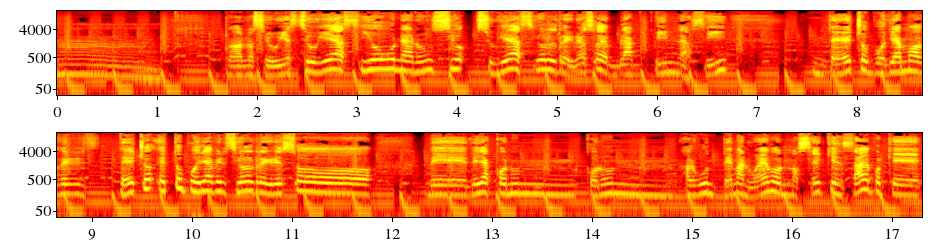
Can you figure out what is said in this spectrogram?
Mm, No, no, si hubiera, si hubiera sido un anuncio, si hubiera sido el regreso de Blackpink así, de hecho podríamos haber, de hecho esto podría haber sido el regreso de, de ella con un, con un, algún tema nuevo, no sé, quién sabe, porque,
